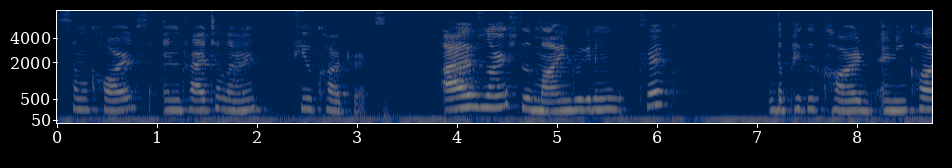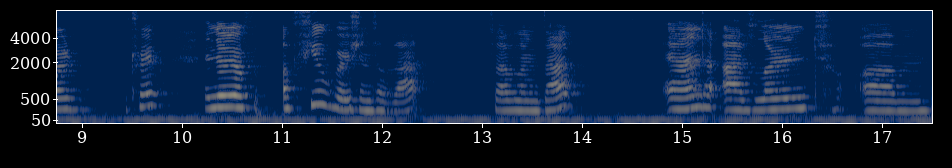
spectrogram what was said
some cards and try to learn a few card tricks. I've learned the mind reading trick, the pick a card, any card trick, and there are a few versions of that. So I've learned that and I've learned um,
